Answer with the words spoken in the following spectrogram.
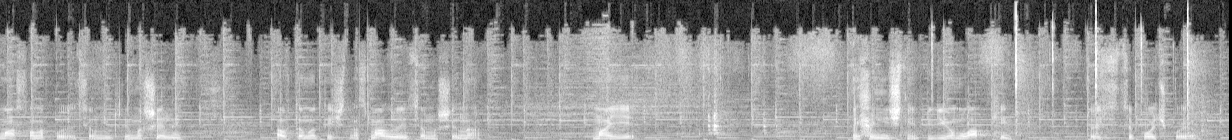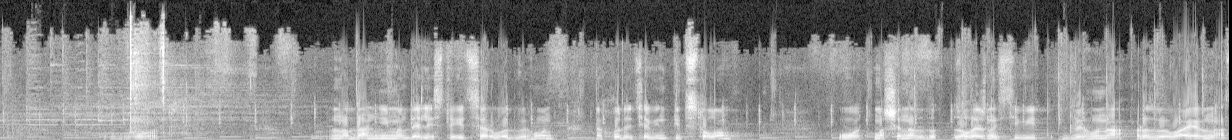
масло знаходиться внутрі машини, автоматично смазується машина, має механічний підйом лапки, тобто цепочкою. От. На даній моделі стоїть серводвигун, знаходиться він під столом. От, машина в залежності від двигуна розвиває у нас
